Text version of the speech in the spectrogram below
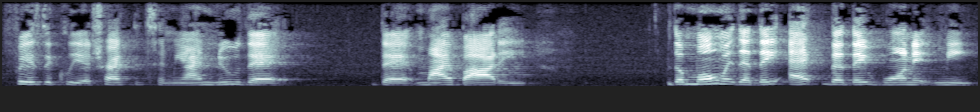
physically attracted to me. I knew that that my body, the moment that they act that they wanted me,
